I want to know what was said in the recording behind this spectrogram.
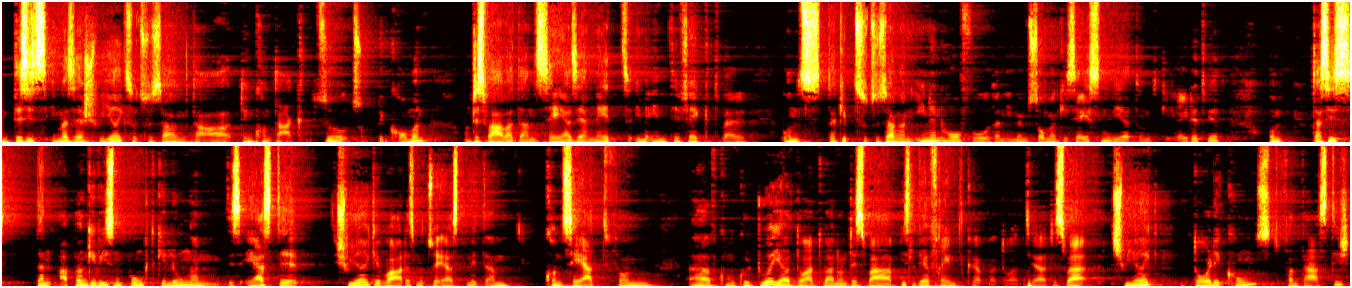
Und das ist immer sehr schwierig, sozusagen da den Kontakt zu, zu bekommen. Und das war aber dann sehr, sehr nett im Endeffekt, weil uns, da gibt es sozusagen einen Innenhof, wo dann immer im Sommer gesessen wird und geredet wird. Und das ist dann ab einem gewissen Punkt gelungen. Das erste Schwierige war, dass wir zuerst mit einem Konzert von äh, vom Kulturjahr dort waren und das war ein bisschen wie ein Fremdkörper dort. Ja. Das war schwierig, tolle Kunst, fantastisch,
